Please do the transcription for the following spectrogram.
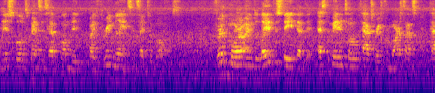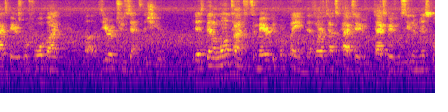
municipal expenses have plummeted by 3 million since I took office. Furthermore, I am delighted to state that the estimated total tax rate for Morristown's taxpayers will fall by uh, 02 cents this year. It has been a long time since America proclaimed that Morristown's taxpayers, taxpayers will see their municipal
